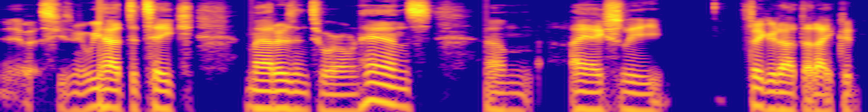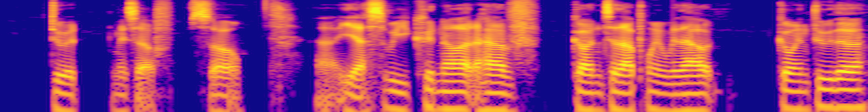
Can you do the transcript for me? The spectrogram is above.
excuse me, we had to take matters into our own hands. Um, I actually figured out that I could do it myself. So uh, yes, we could not have gotten to that point without going through the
